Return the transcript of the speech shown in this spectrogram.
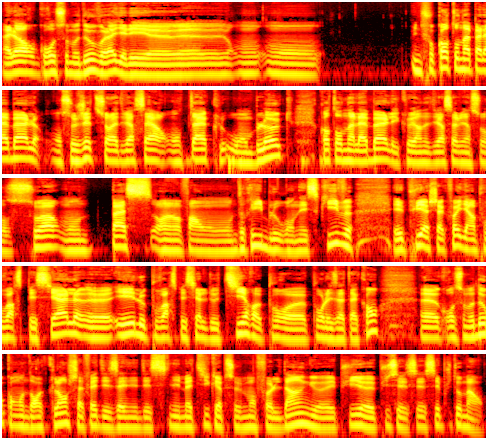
Alors grosso modo, voilà, il y a les on une fois quand on n'a pas la balle, on se jette sur l'adversaire, on tacle ou on bloque. Quand on a la balle et qu'un adversaire vient sur soi, on passe, euh, enfin on dribble ou on esquive. Et puis à chaque fois il y a un pouvoir spécial euh, et le pouvoir spécial de tir pour euh, pour les attaquants. grosso modo quand on enclenche, ça fait des des cinématiques absolument folles dingues. Et puis puis c'est plutôt marrant.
